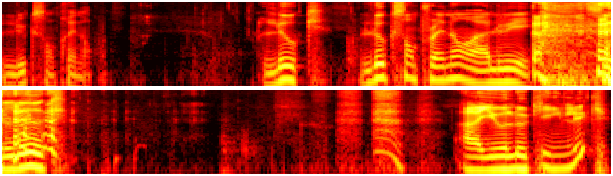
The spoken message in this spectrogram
Luc, son prénom. Luke. Luke, son prénom à lui. C'est Luke. Are you looking Luc?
